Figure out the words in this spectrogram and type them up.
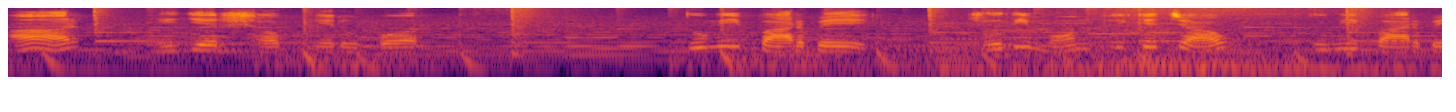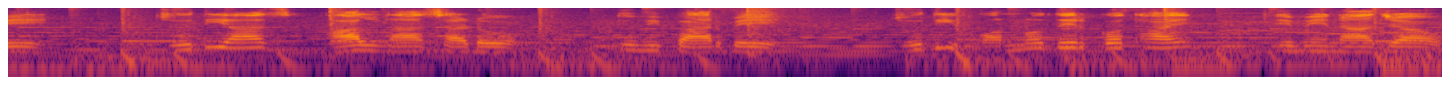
আর নিজের স্বপ্নের উপর। তুমি পারবে। যদি মন থেকে চাও, তুমি পারবে। যদি আজ হাল না ছাড়ো, তুমি পারবে। যদি অন্যদের কথায় থেমে না যাও,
